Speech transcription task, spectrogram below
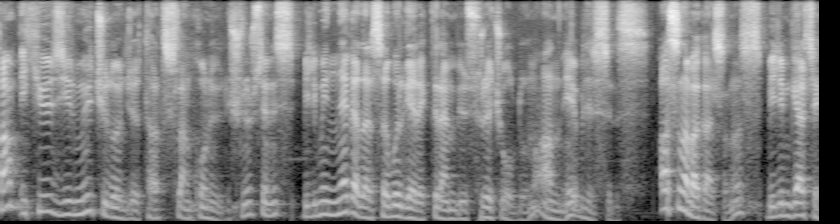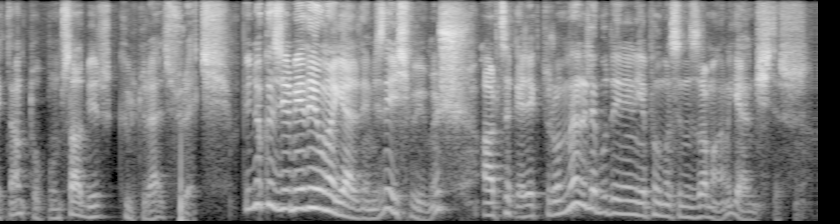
Tam 223 yıl önce tartışılan konuyu düşünürseniz bilimin ne kadar sabır gerektiren bir süreç olduğunu anlayabilirsiniz. Aslına bakarsanız bilim gerçekten toplumsal bir kültürel süreç. 1927 yılına geldiğimizde iş büyümüş. Artık elektronlar ile bu deneyin yapılmasının zamanı gelmiştir.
